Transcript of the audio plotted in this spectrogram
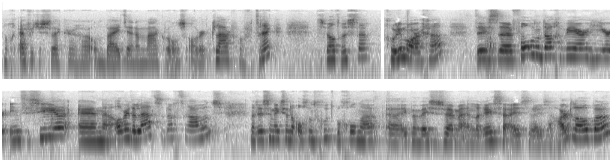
nog eventjes lekker ontbijten. En dan maken we ons alweer klaar voor vertrek. Dus wel rusten. Goedemorgen. Het is de volgende dag weer hier in Sicilië. En uh, alweer de laatste dag trouwens. Larissa en ik zijn de ochtend goed begonnen. Uh, ik ben wezen zwemmen en Larissa is wezen hardlopen.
